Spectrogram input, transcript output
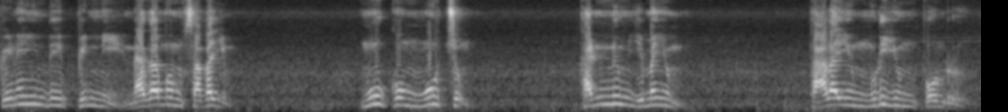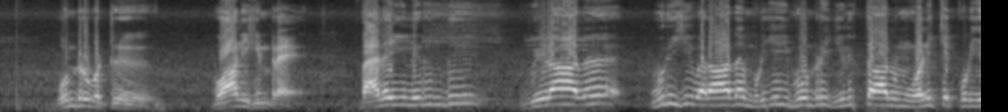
பிணைந்து பின்னி நகமும் சதையும் மூக்கும் மூச்சும் கண்ணும் இமையும் தலையும் முடியும் போன்று ஒன்றுபட்டு வாழுகின்ற தலையிலிருந்து விழாத உருகி வராத முடியை போன்று இழுத்தாலும் வலிக்கக்கூடிய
